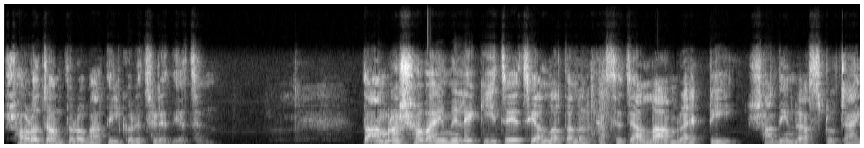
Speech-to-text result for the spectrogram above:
ষড়যন্ত্র বাতিল করে ছেড়ে দিয়েছেন। তো আমরা সবাই মিলে কি চেয়েছি আল্লাহ তালার কাছে? যে আল্লাহ, আমরা একটি স্বাধীন রাষ্ট্র চাই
